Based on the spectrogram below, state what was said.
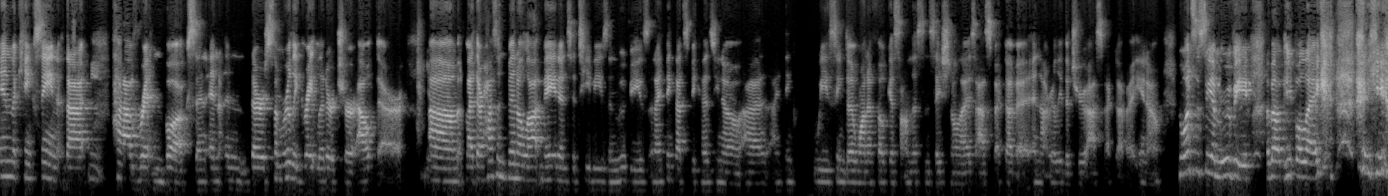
in the kink scene that mm. have written books and, and and there's some really great literature out there yeah. um, but there hasn't been a lot made into tvs and movies and i think that's because you know uh, i think we seem to want to focus on the sensationalized aspect of it and not really the true aspect of it you know? Who wants to see a movie about people like he,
